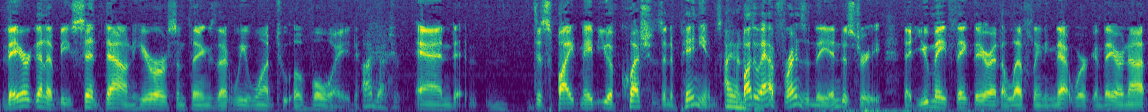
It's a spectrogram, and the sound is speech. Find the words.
they are going to be sent down. Here are some things that we want to avoid. I got you. And despite maybe you have questions and opinions. I By the way, I have friends in the industry that you may think they are at a left leaning network and they are not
